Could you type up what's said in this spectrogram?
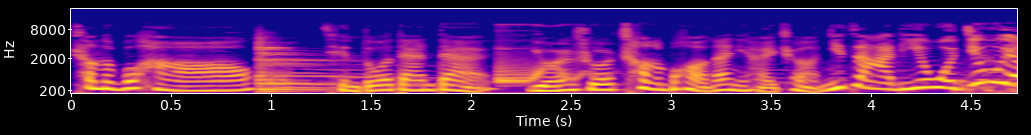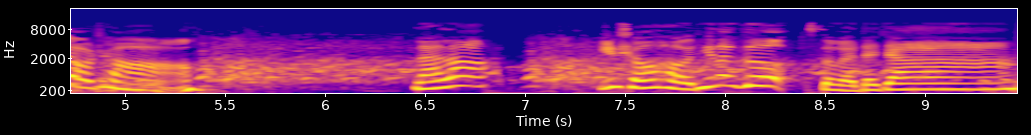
唱的不好，请多担待。有人说唱的不好，那你还唱？你咋的？我就要唱。来了，一首好听的歌送给大家。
